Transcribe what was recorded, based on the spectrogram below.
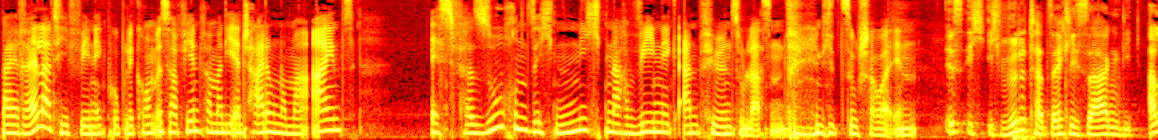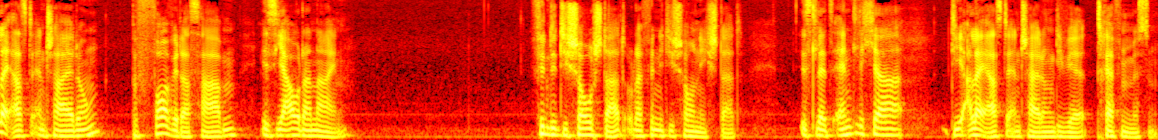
bei relativ wenig Publikum ist auf jeden Fall mal die Entscheidung Nummer eins, es versuchen, sich nicht nach wenig anfühlen zu lassen für die ZuschauerInnen. Ist, ich, ich würde tatsächlich sagen, die allererste Entscheidung, bevor wir das haben, ist ja oder nein findet die Show statt oder findet die Show nicht statt, ist letztendlich ja die allererste Entscheidung, die wir treffen müssen.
